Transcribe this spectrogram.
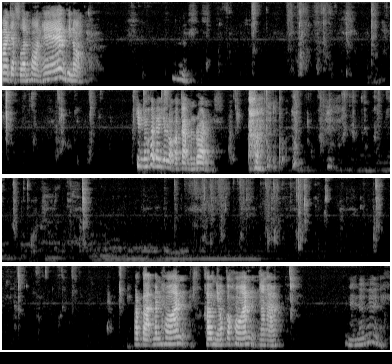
มาจากสวนหอนแห้งพี่น้องกินไม่ค่อยได้เยอะหรอกอากาศมันร้อน อากาศมันฮ้อนข้าวเหนียวก็ฮ้อนนะคะ อืม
